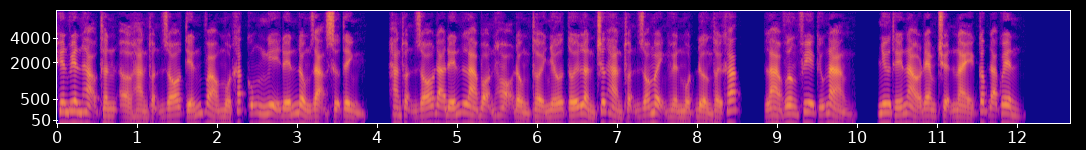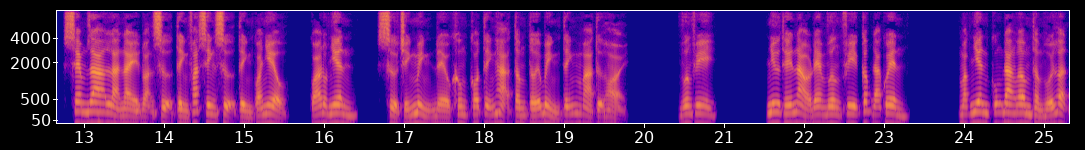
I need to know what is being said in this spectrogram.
Hiên viên hạo thần ở Hàn Thuận Gió tiến vào một khắc cũng nghĩ đến đồng dạng sự tình, Hàn Thuận Gió đã đến là bọn họ đồng thời nhớ tới lần trước Hàn Thuận Gió mệnh huyền một đường thời khắc, là Vương Phi cứu nàng, như thế nào đem chuyện này cấp đã quên. Xem ra là này đoạn sự tình phát sinh sự tình quá nhiều, quá đột nhiên, xử chính mình đều không có tính hạ tâm tới bình tĩnh mà tự hỏi. Vương Phi, như thế nào đem Vương Phi cấp đã quên? Mặc nhiên cũng đang âm thầm hối hận,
